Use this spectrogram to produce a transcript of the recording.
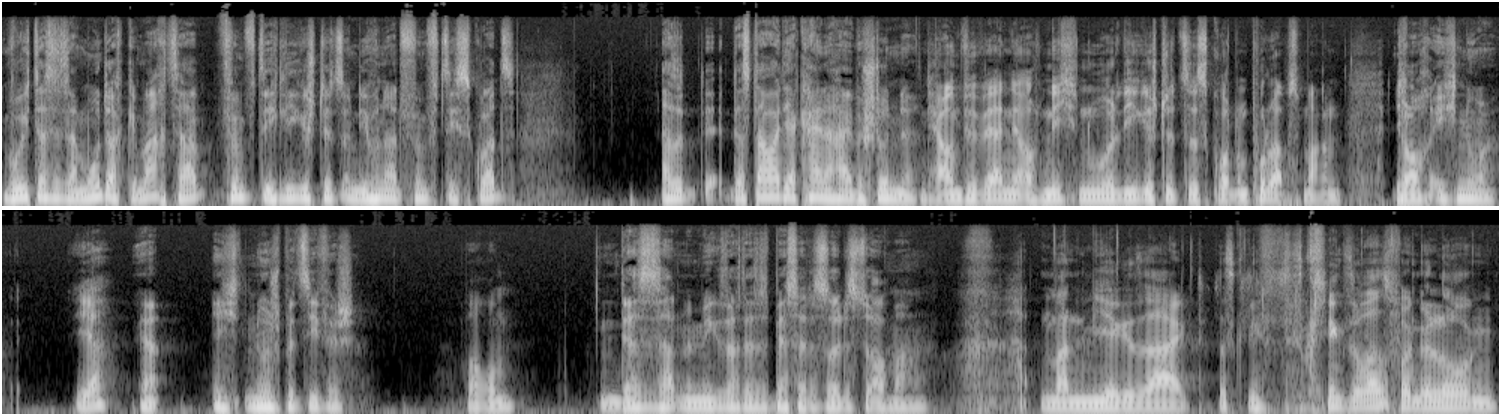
wo ich das jetzt am Montag gemacht habe, 50 Liegestütz und die 150 Squats, also das dauert ja keine halbe Stunde. Ja, und wir werden ja auch nicht nur Liegestütze, Squat und Pull-ups machen. Ich, Doch, ich nur. Ja? Ja, ich nur spezifisch. Warum? Das ist, hat man mir gesagt, das ist besser, das solltest du auch machen. Hat man mir gesagt. Das klingt, das klingt sowas von gelogen.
